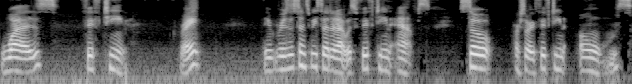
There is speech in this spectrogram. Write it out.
was 15, right? The resistance we set it at was 15 amps. So, or sorry, 15 ohms.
